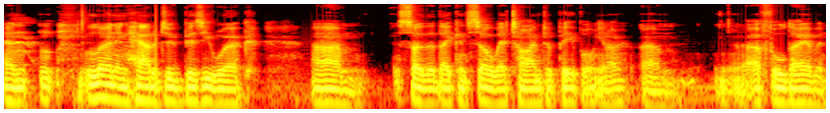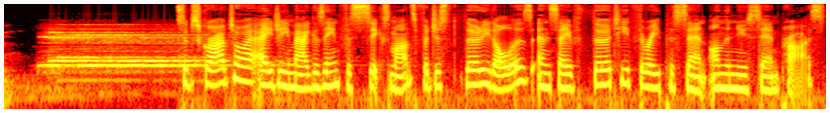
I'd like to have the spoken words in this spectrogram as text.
and learning how to do busy work, um, so that they can sell their time to people. You know, um, a full day of it. Subscribe to our AG magazine for six months for just $30 and save 33% on the newsstand price.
